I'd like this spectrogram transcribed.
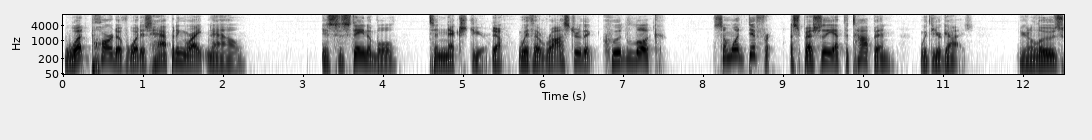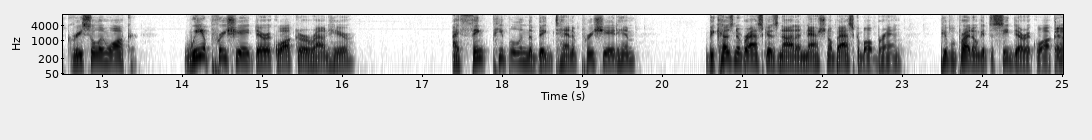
what part of what is happening right now is sustainable to next year. Yeah. With a roster that could look somewhat different, especially at the top end with your guys. You're going to lose Griesel and Walker. We appreciate Derek Walker around here. I think people in the Big Ten appreciate him because Nebraska is not a national basketball brand. People probably don't get to see Derek Walker. Yeah.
